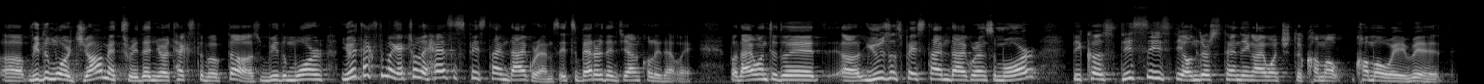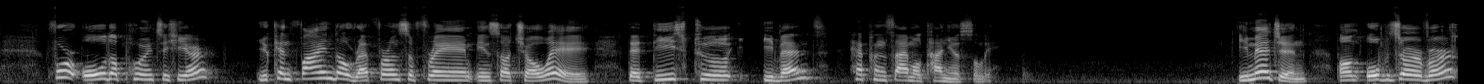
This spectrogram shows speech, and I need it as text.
uh, with more geometry than your textbook does. With more, your textbook actually has space-time diagrams. It's better than Giancoli that way. But I want to do it, uh, use space-time diagrams more because this is the understanding I want you to come up, come away with. For all the points here, you can find the reference frame in such a way that these two events happen simultaneously. Imagine an observer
